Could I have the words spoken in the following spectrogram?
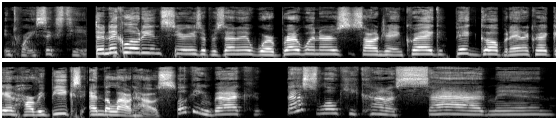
in 2016. The Nickelodeon series represented were Breadwinners, Sanjay and Craig, Pig Go, Banana Cricket, Harvey Beaks, and The Loud House. Looking back, that's low key kind of sad, man.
